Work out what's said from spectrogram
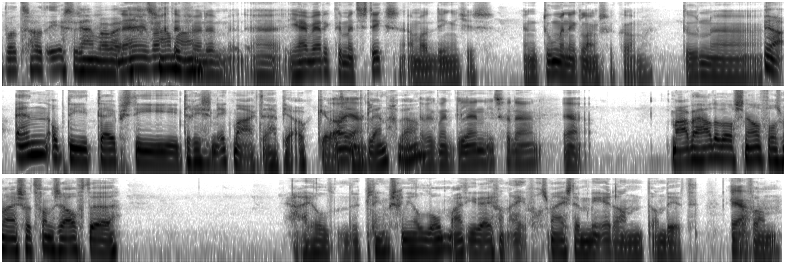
wat zou het eerste zijn waar wij Nee, echt wacht samen even. De, eh, jij werkte met Stix aan wat dingetjes. En toen ben ik langsgekomen. Toen eh, Ja, en op die tapes die Dries en ik maakten, heb je ook een keer wat Oh, ja. met Glenn gedaan. heb ik met Glenn iets gedaan. Ja, Maar wij hadden wel snel volgens mij een soort van dezelfde... Ja, heel, dat klinkt misschien heel lomp, maar het idee van... Hey, volgens mij is er meer dan, dan dit. Zo Ja. van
